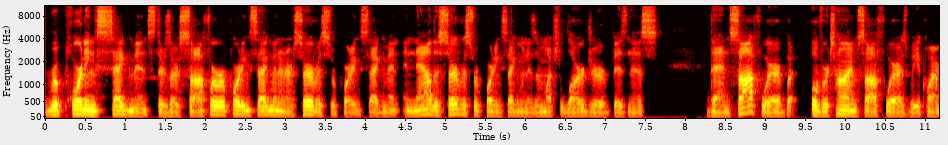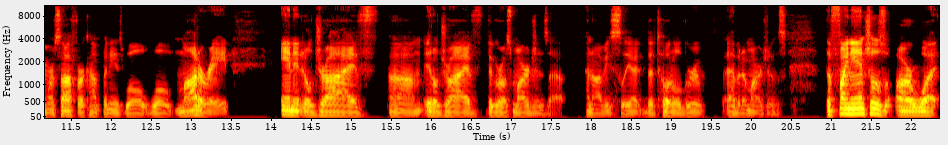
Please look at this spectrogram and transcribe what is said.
reporting segments. There's our software reporting segment and our service reporting segment. And now the service reporting segment is a much larger business than software but over time software as we acquire more software companies will will moderate and it'll drive um, it'll drive the gross margins up and obviously uh, the total group EBITDA margins. The financials are what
